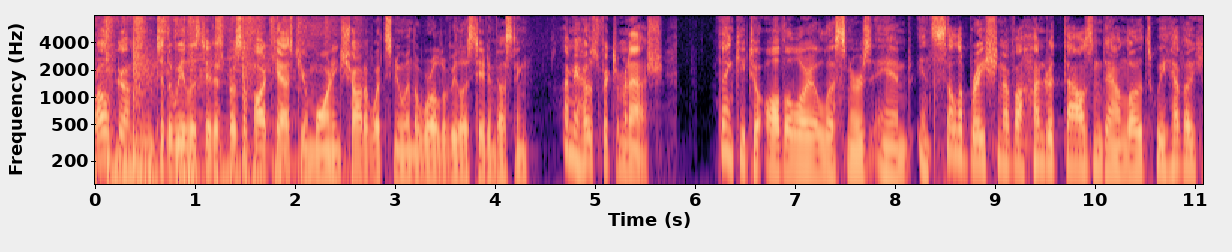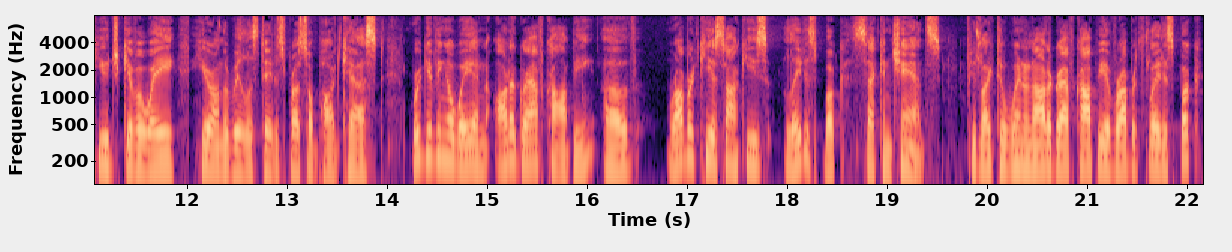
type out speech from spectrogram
Welcome to the Real Estate Espresso Podcast, your morning shot of what's new in the world of real estate investing. I'm your host, Victor Menasce. Thank you to all the loyal listeners. And in celebration of 100,000 downloads, we have a huge giveaway here on the Real Estate Espresso podcast. We're giving away an autographed copy of Robert Kiyosaki's latest book, Second Chance. If you'd like to win an autographed copy of Robert's latest book,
